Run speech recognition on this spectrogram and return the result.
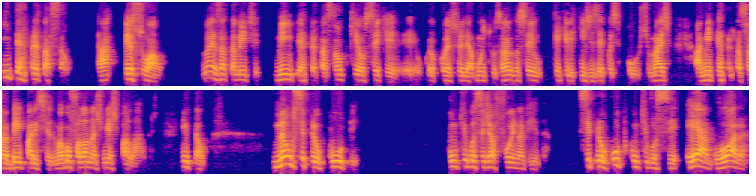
interpretação, tá? Pessoal. Não é exatamente minha interpretação, porque eu sei que eu conheço ele há muitos anos, eu sei o que, ele quis dizer com esse post, mas a minha interpretação é bem parecida, mas vou falar nas minhas palavras. Então, não se preocupe com o que você já foi na vida. Se preocupe com o que você é agora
